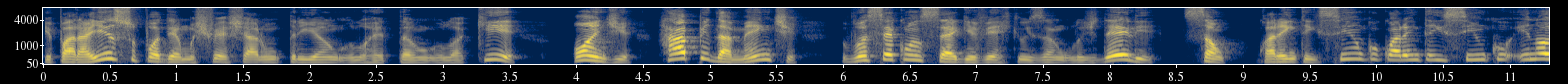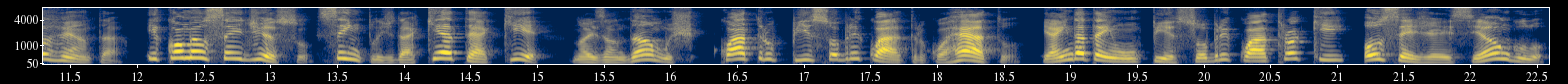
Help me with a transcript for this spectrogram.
E, para isso, podemos fechar um triângulo retângulo aqui, onde, rapidamente, você consegue ver que os ângulos dele são 45, 45 e 90. E como eu sei disso? Simples, daqui até aqui, nós andamos 4π sobre 4, correto? E ainda tem um π sobre 4 aqui, ou seja, esse ângulo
